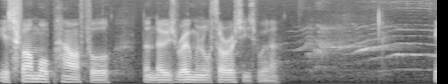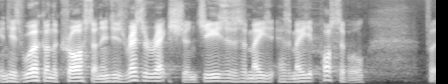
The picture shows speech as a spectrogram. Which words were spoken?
is far more powerful than those Roman authorities were. In his work on the cross and in his resurrection, Jesus has made, has made it possible for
